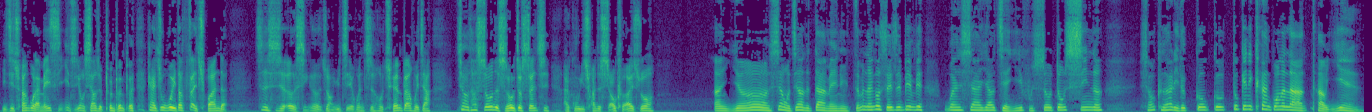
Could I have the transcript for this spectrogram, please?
以及穿过来没洗，一直用香水喷喷喷盖住味道再穿的，这些恶行恶状，于结婚之后全搬回家，叫他收的时候就生气，还故意穿着小可爱说：“哎呀，像我这样的大美女，怎么能够随随便便？”弯下腰捡衣服、收东西呢？小可爱里的勾勾都给你看光了啦！讨厌，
